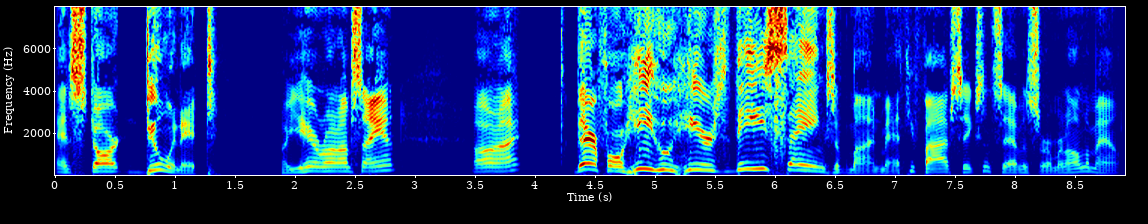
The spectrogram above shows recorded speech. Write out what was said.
and start doing it. Are you hearing what I'm saying? All right. Therefore, he who hears these sayings of mine, Matthew 5, 6, and 7, Sermon on the Mount,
